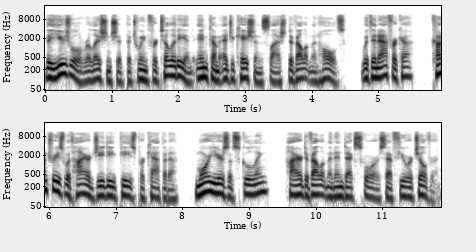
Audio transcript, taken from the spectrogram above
The usual relationship between fertility and income education slash development holds. Within Africa, countries with higher GDPs per capita, more years of schooling, higher development index scores have fewer children.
